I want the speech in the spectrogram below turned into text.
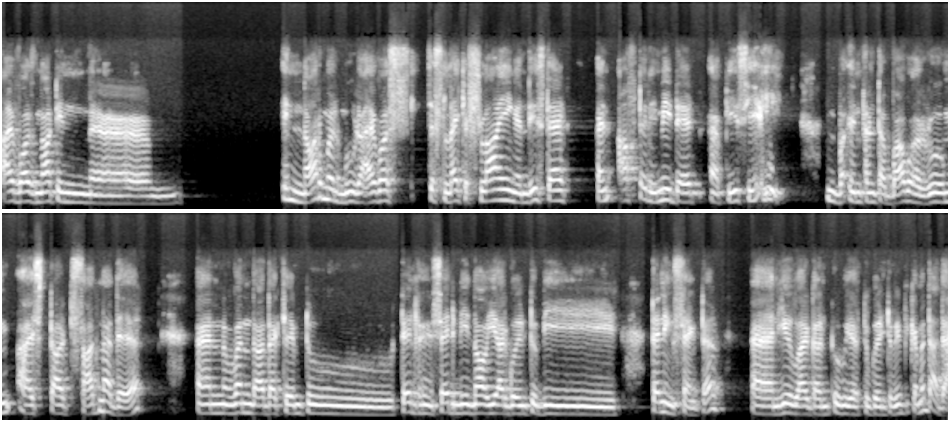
I was not in um, in normal mood. I was just like a flying and this that. And after immediate uh, PC in front of Baba room, I start sadhana there. And when Dada came to tell said me, now you are going to be training center, and you are going to, you are going to be become a Dada.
